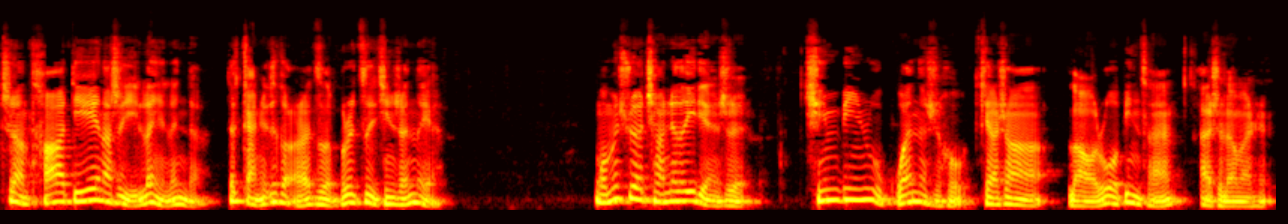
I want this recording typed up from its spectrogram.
这让他爹那是一愣一愣的，他感觉这个儿子不是自己亲生的呀。我们需要强调的一点是。清兵入关的时候，加上老弱病残二十来万人，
